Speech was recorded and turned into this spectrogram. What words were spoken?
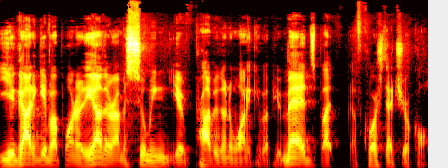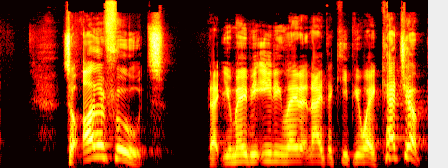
you got to give up one or the other. I'm assuming you're probably going to want to give up your meds, but of course, that's your call. So, other foods that you may be eating late at night that keep you awake ketchup.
